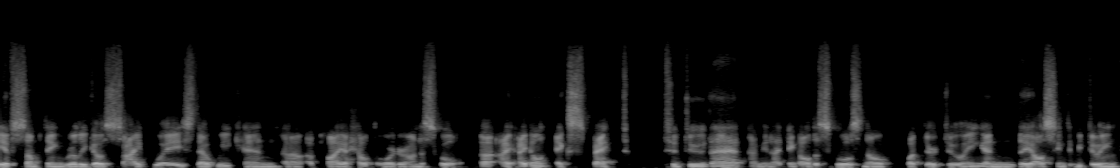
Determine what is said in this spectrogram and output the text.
if something really goes sideways, that we can uh, apply a health order on the school. Uh, I, I don't expect to do that. I mean, I think all the schools know what they're doing and they all seem to be doing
